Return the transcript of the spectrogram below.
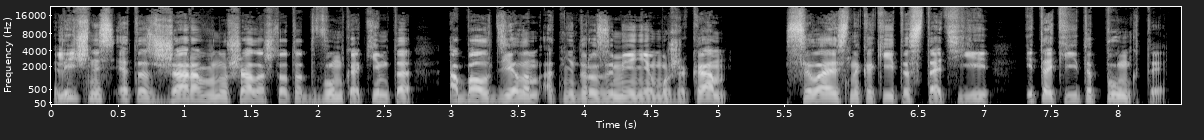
Личность эта с жаром внушала что-то двум каким-то обалделым от недоразумения мужикам, ссылаясь на какие-то статьи и такие-то пункты —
